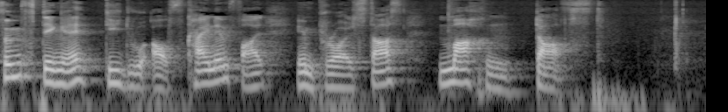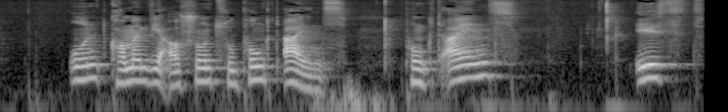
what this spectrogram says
Fünf Dinge, die du auf keinen Fall im Brawl Stars machen darfst. Und kommen wir auch schon zu Punkt 1. Punkt 1 ist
